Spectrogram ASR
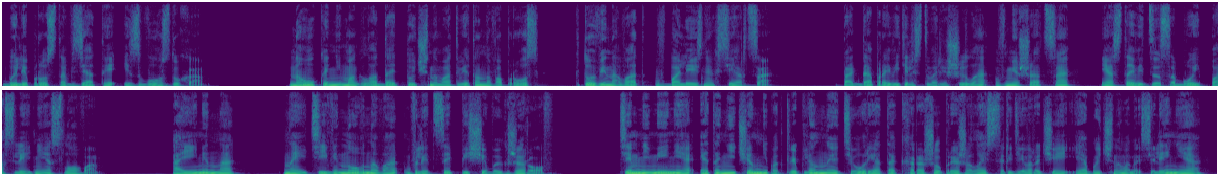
были просто взяты из воздуха. Наука не могла дать точного ответа на вопрос, кто виноват в болезнях сердца. Тогда правительство решило вмешаться и оставить за собой последнее слово. А именно, найти виновного в лице пищевых жиров. Тем не менее, эта ничем не подкрепленная теория так хорошо прижилась среди врачей и обычного населения –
